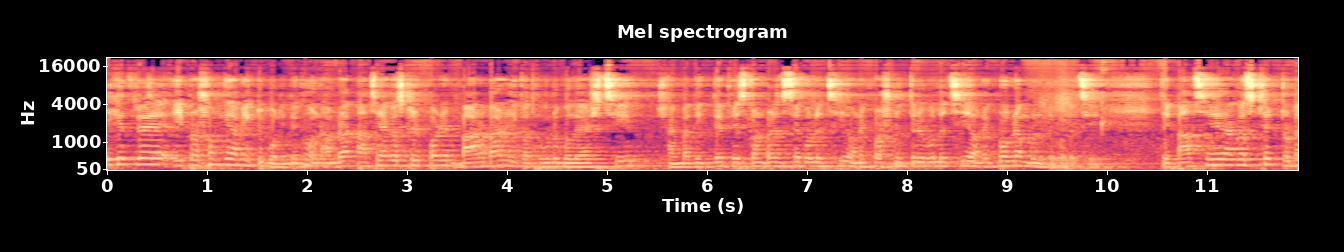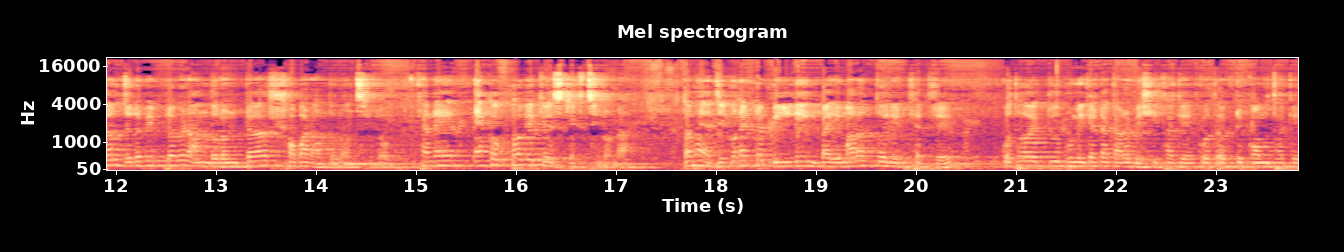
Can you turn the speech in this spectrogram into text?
এই ক্ষেত্রে এই প্রসঙ্গে আমি একটু বলি, দেখুন, আমরা পাঁচই আগস্টের পরে বারবার এই কথাগুলো বলে আসছি, সাংবাদিকদের প্রেস কনফারেন্সে বলেছি, অনেক প্রশ্ন উত্তরে বলেছি, অনেক প্রোগ্রামগুলোতে বলেছি, যে পাঁচই আগস্টের টোটাল জুলাই বিপ্লবের আন্দোলনটা সবার আন্দোলন ছিল। এখানে এককভাবে কেউ স্টেক ছিল না। তবে হ্যাঁ যে কোনো একটা বিল্ডিং বা ইমারত তৈরির ক্ষেত্রে কোথাও একটু ভূমিকাটা কারও বেশি থাকে, কোথাও একটু কম থাকে,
